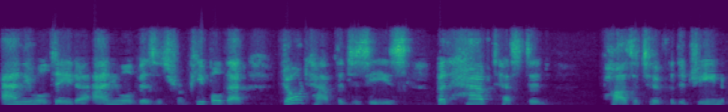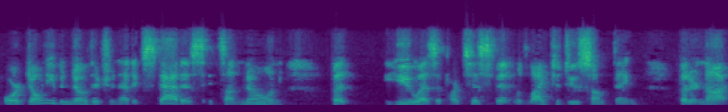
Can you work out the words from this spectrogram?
annual data, annual visits from people that don't have the disease but have tested positive for the gene or don't even know their genetic status, it's unknown, but you as a participant would like to do something but are not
